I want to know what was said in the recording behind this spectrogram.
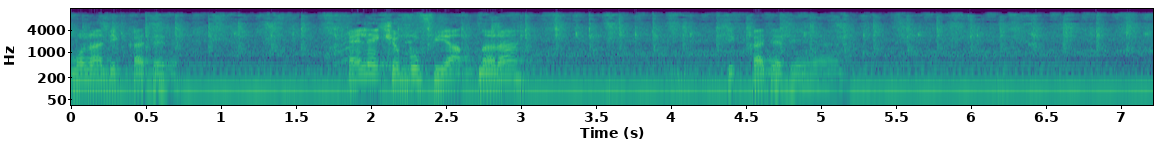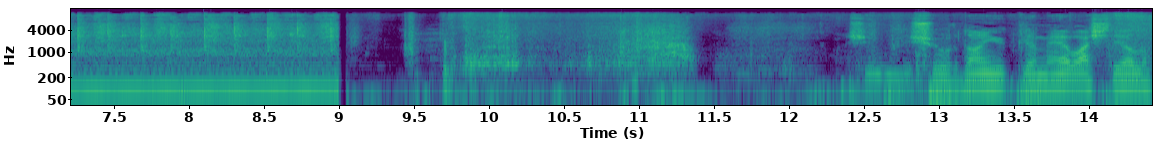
Buna dikkat edin. Hele ki bu fiyatlara dikkat edin yani. Şimdi şuradan yüklemeye başlayalım.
